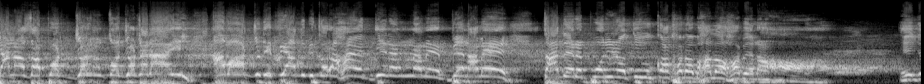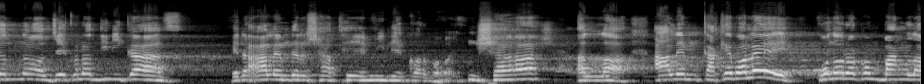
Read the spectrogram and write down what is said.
জানাজা পর্যন্ত জোটে নাই। আবার যদি বেয়াদবি করা হয়, দিনের নামে, বেনামে, তাদের পরিণতিও কখনো ভালো হবে না। এই জন্য যে কোনো দিনই কাজ এটা আলেমদের সাথে মিলে করব। ইনশা আল্লাহ আলেম কাকে বলে? কোন রকম বাংলা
